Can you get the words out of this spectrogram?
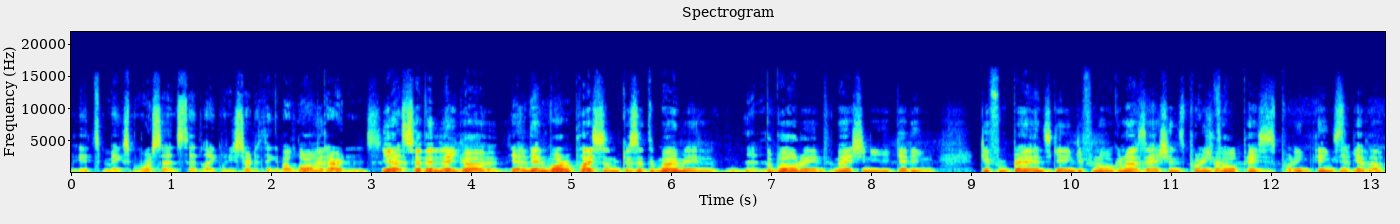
it makes more sense that like when you start to think about walled right. gardens yeah, so then they go. Yeah. And then what replaces them? Because at the moment in Yeah. the world of information, you're getting different brands, getting different organizations, putting sure. thought pieces, putting things Yep. together.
